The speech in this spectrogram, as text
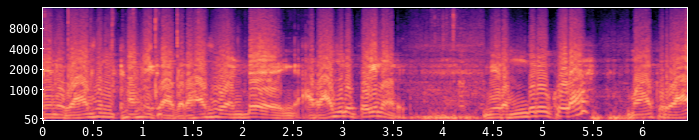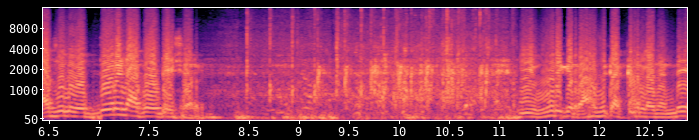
నేను రాజును కానీ కాదు రాజు అంటే ఆ రాజులు పోయినారు. మీరందరూ కూడా మాకు రాజులు వద్దు అని నాకు ఓటేశారు. ఈ ఊరికి రాజుకి అక్కర్లేదండి.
